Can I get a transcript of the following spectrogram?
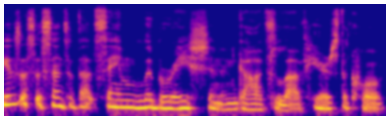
gives us a sense of that same liberation in God's love. Here's the quote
